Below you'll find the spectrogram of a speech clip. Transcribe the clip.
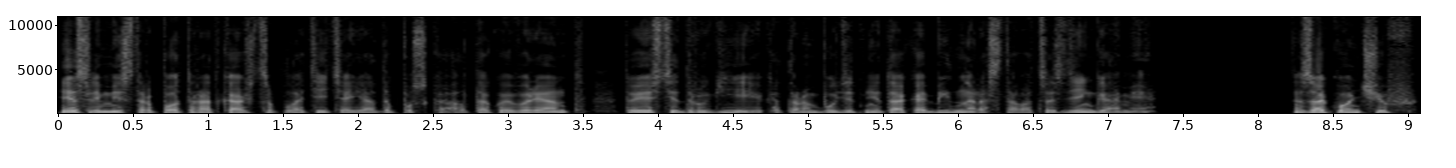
Если мистер Поттер откажется платить, а я допускал такой вариант, то есть и другие, которым будет не так обидно расставаться с деньгами. Закончив,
